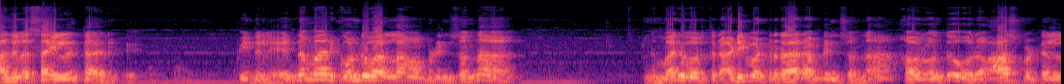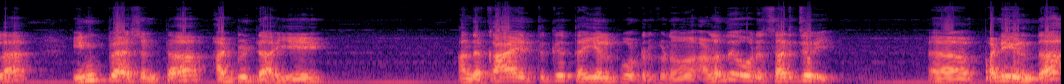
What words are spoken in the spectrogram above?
அதில் சைலண்ட்டாக இருக்குது இப்போ இதில் எந்த மாதிரி கொண்டு வரலாம் அப்படின்னு சொன்னால் இந்த மாதிரி ஒருத்தர் அடிபட்டுறாரு அப்படின்னு சொன்னால் அவர் வந்து ஒரு ஹாஸ்பிட்டலில் இன்பேஷண்ட்டாக அட்மிட் ஆகி அந்த காயத்துக்கு தையல் போட்டிருக்கணும் அல்லது ஒரு சர்ஜரி பண்ணியிருந்தால்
